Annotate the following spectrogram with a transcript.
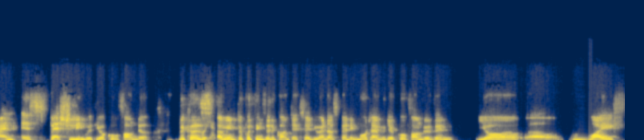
and especially with your co-founder, because oh, yeah. I mean to put things into context, right? You end up spending more time with your co-founder than your uh, wife,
